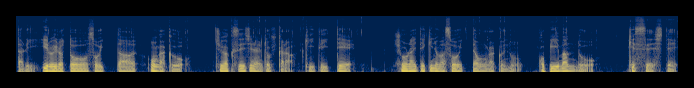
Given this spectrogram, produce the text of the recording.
たり、いろいろとそういった音楽を中学生時代の時から聴いていて、将来的にはそういった音楽のコピーバンドを結成して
